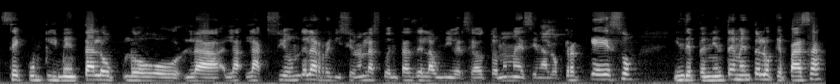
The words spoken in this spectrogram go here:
se cumplimenta lo, lo, la, la, la, acción de la revisión en las cuentas de la Universidad Autónoma de Sinaloa. Creo que eso, independientemente de lo que pasa,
